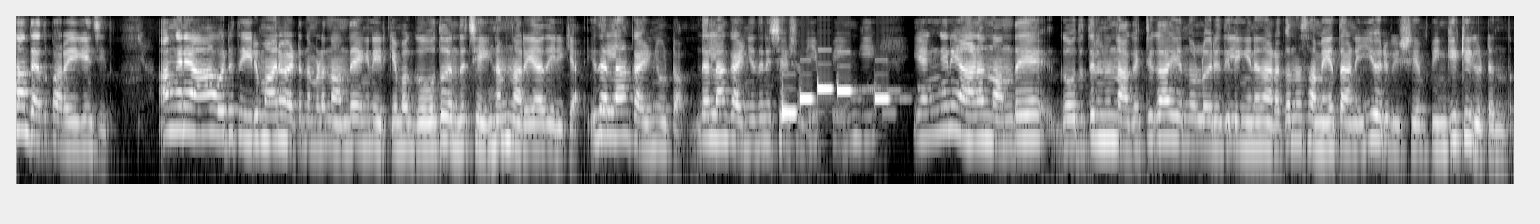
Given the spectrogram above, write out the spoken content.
നന്ദ അത് പറയുകയും ചെയ്തു. അങ്ങനെ ആ ഒരു തീരുമാനമായിട്ട് നമ്മുടെ നന്ദ എങ്ങനെ ഇരിക്കുമ്പോൾ ഗൗതം എന്ത് ചെയ്യണം എന്നറിയാതെ ഇരിക്കുക ഇതെല്ലാം കഴിഞ്ഞു കേട്ടോ ഇതെല്ലാം കഴിഞ്ഞതിന് ശേഷം ഈ പിങ്കി എങ്ങനെയാണ് നന്ദയെ ഗൗതത്തിൽ നിന്ന് അകറ്റുക എന്നുള്ള ഒരു ഇതിൽ ഇങ്ങനെ നടക്കുന്ന സമയത്താണ് ഈ ഒരു വിഷയം പിങ്കിക്ക് കിട്ടുന്നത്.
